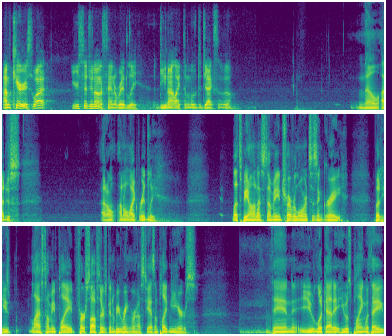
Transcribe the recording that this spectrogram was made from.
I'm curious. What you said you're not a fan of Ridley. Do you not like the move to Jacksonville? No, I just I don't I don't like Ridley. Let's be honest. I mean, Trevor Lawrence isn't great, but he's last time he played. First off, there's going to be ring rust. He hasn't played in years. Then you look at it. He was playing with a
